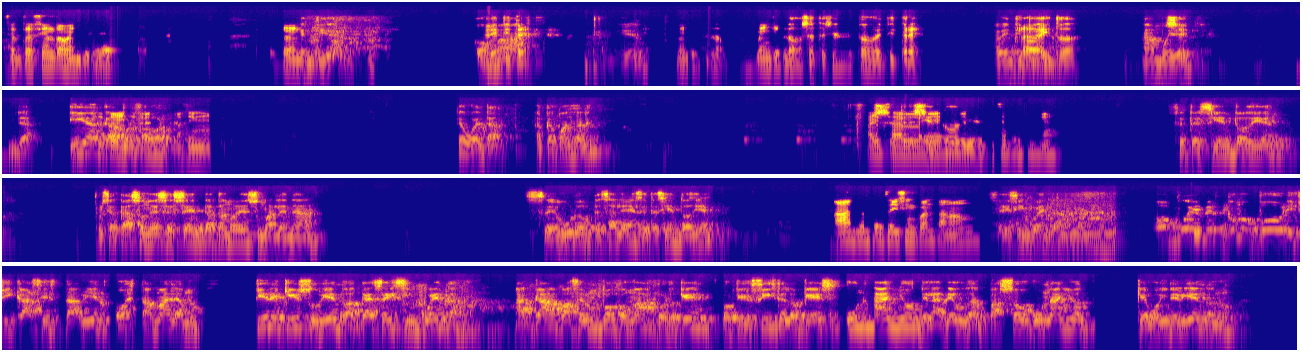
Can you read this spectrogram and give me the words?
723. 23. 23. Muy bien. 20, No, 723. A 23. todo. Ah, muy Sí. bien. Ya. Y acá, por 723 favor, de vuelta. ¿Acá cuánto sale? Ahí sale 710. 710. 710. Por si acaso no es 60, acá no deben sumarle nada. ¿Seguro que sale 710? Ah, entonces 650, ¿no? 650. Como pueden ver, ¿cómo puedo verificar si está bien o está mal? digamos? Tiene que ir subiendo. Acá es 650. Acá va a ser un poco más. ¿Por qué? Porque existe lo que es un año de la deuda. Pasó un año que voy debiendo, ¿no?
